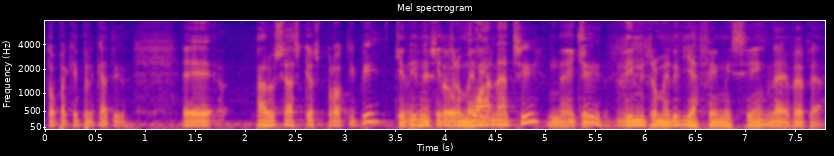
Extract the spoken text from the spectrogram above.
το είπα και πριν κάτι ε, παρουσιάστηκε ως πρότυπη Και δίνει είναι και στο τρομερή- Wannachi, Ναι, έτσι. και δίνει τρομερή διαφήμιση. Ναι, βέβαια.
